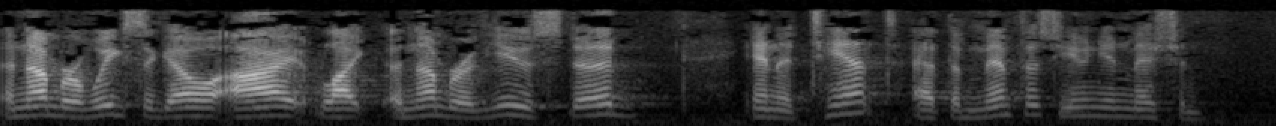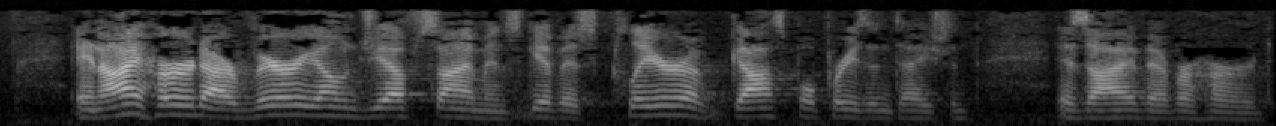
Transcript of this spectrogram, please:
A number of weeks ago, I, like a number of you, stood in a tent at the Memphis Union Mission And I heard our very own Jeff Simons give as clear a gospel presentation as I've ever heard.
